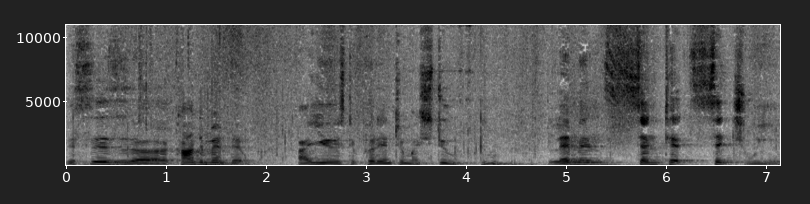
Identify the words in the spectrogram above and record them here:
This is a condiment that I use to put into my stew. Lemon scented cinchweed.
